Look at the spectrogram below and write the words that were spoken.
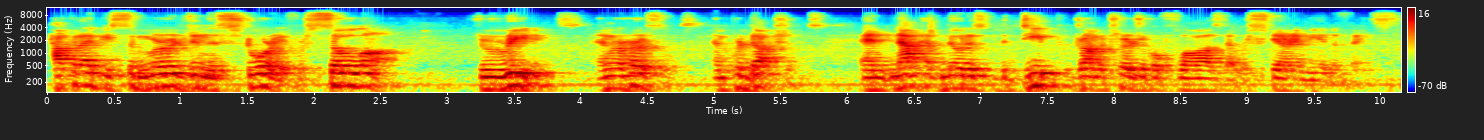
How could I be submerged in this story for so long, through readings, and rehearsals, and productions, and not have noticed the deep dramaturgical flaws that were staring me in the face?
